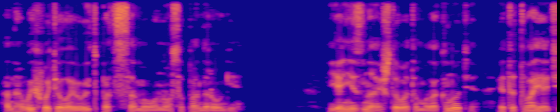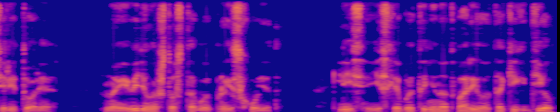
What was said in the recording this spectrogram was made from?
Она выхватила его из-под самого носа подруги. «Я не знаю, что в этом блокноте, это твоя территория, но я видела, что с тобой происходит. Лися, если бы ты не натворила таких дел,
